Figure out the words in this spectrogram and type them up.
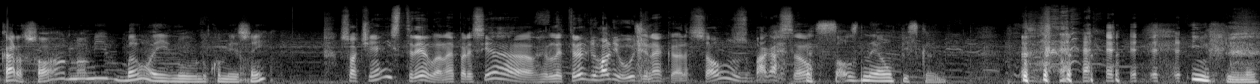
cara, só nome bom aí no, no começo, hein? Só tinha estrela, né? Parecia letreiro de Hollywood, né, cara? Só os bagação. Só os neão piscando. Enfim, né?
